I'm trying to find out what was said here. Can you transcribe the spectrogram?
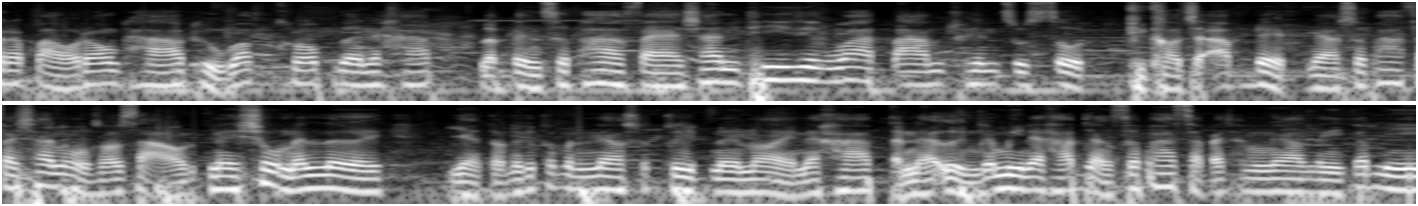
กระเป๋ารองเท้าถือว่าครบเลยนะครับ และเป็นเสื้อผ้าแฟชั่นที่เรียกว่าตามเทรนด์สุดๆ คือเขาจะอัปเดตแนวเสื้อผ้าแฟชั่นของสาวๆ ในช่วงนั้นเลย อย่างตอนนี้ก็ต้องเป็นแนวสตรีทหน่อยๆนะครับแต่แนวอื่นก็มีนะครับ อย่างเสื้อผ้าใส่ไปทำงานอะไรนี้ก็มี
